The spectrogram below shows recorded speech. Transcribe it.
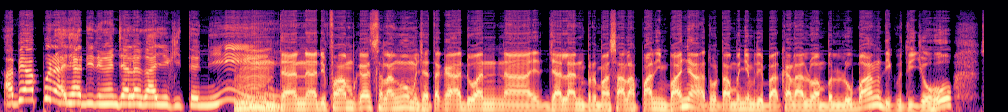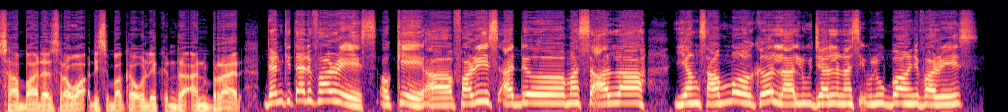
Habis apa nak jadi dengan jalan raya kita ni? Hmm, dan uh, difahamkan Selangor mencatatkan aduan uh, jalan bermasalah paling banyak terutamanya melibatkan laluan berlubang diikuti Johor, Sabah dan Sarawak disebabkan oleh kenderaan berat. Dan kita ada Faris. Okey uh, Faris ada masalah yang sama ke Lalu jalan nasi berlubang je Faris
